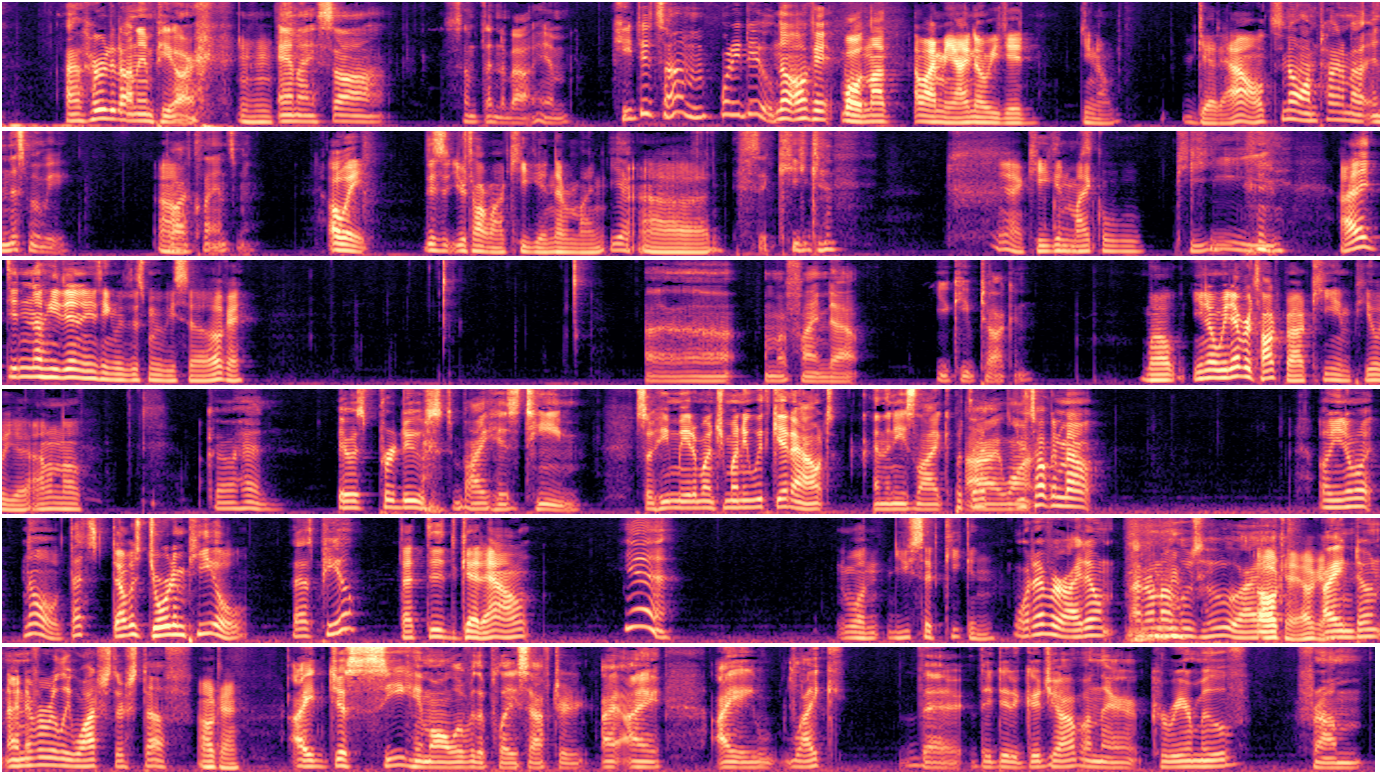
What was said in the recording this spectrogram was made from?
I heard it on NPR, hmm and I saw something about him. He did something. What did he do? No, okay. Well, not. oh, I mean, I know he did. You know, Get Out. No, I'm talking about in this movie, Oh, Black Klansman. oh wait. This is you're talking about Keegan. Never mind. Yeah. Uh, Is it Keegan? yeah, Keegan Michael Key. Key. I didn't know he did anything with this movie. So okay. Uh, I'm gonna find out. You keep talking. Well, you know, we never talked about Key and Peele yet. I don't know. Go ahead. It was produced by his team, so he made a bunch of money with Get Out, and then he's like, But that, "I want." you're talking about. Oh, you know what? No, that's that was Jordan Peele That's Peele. that did Get Out. Yeah. Well, you said Keegan. Whatever. I don't. I don't know who's who. I. okay, okay, I don't. I never really watched their stuff. okay. I just see him all over the place. After I, I, I like that they did a good job on their career move from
